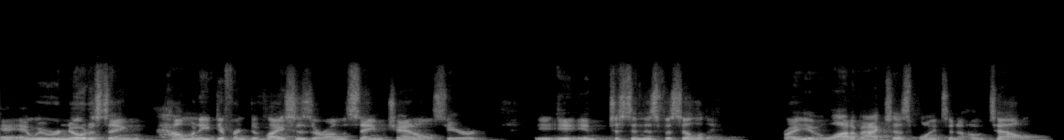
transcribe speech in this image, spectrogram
And, and, we were noticing how many different devices are on the same channels here in, in, just in this facility, right? You have a lot of access points in a hotel.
